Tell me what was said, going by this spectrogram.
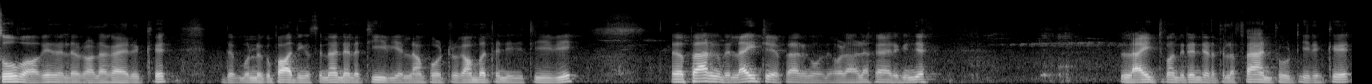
சோபாவே நல்ல ஒரு அழகாக இருக்குது இந்த முன்னுக்கு பார்த்தீங்க சொன்னால் நல்ல டிவி எல்லாம் போட்டிருக்கு ஐம்பத்தஞ்சு டிவி பாருங்க இந்த லைட்டு பாருங்க வந்து அவ்வளோ அழகாக இருக்குங்க. லைட் வந்து ரெண்டு இடத்துல ஃபேன் பூட்டி இருக்குது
